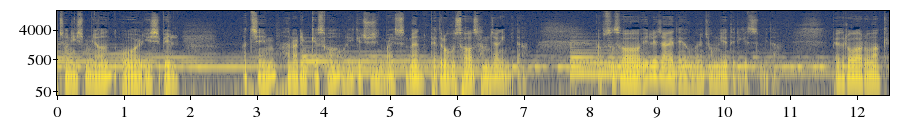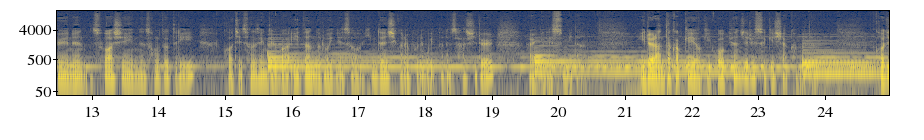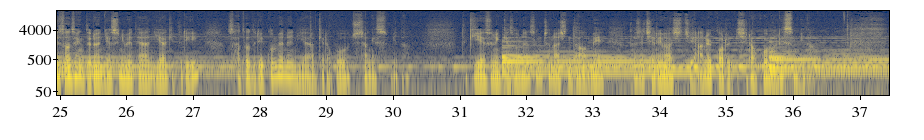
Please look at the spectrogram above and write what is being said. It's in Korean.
2020년 5월 20일 아침 하나님께서 우리에게 주신 말씀은 베드로후서 3장입니다. 앞서서 1, 2장의 내용을 정리해 드리겠습니다. 베드로와 로마 교회는 소아시아에 있는 성도들이 거짓 선생들과 이단으로 인해서 힘든 시간을 보내고 있다는 사실을 알게 됐습니다. 이를 안타깝게 여기고 편지를 쓰기 시작합니다. 거짓 선생들은 예수님에 대한 이야기들이 사도들이 꾸며낸 이야기라고 주장했습니다. 특히 예수님께서는 승천하신 다음에 다시 재림하시지 않을 것이라고 말했습니다.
